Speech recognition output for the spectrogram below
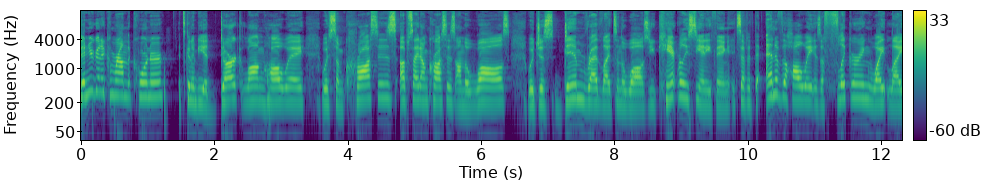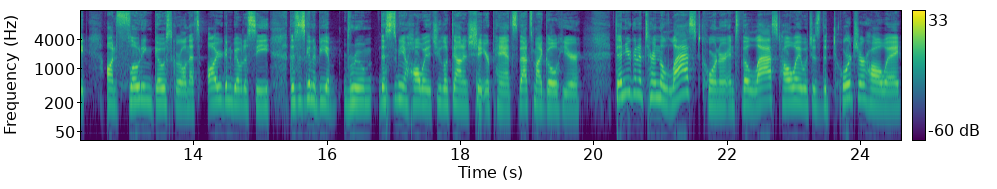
Then you're going to come around the corner. It's going to be a dark, long hallway with some crosses, upside down crosses on the walls, with just dim red lights on the walls. You can't really see anything, except at the end of the hallway is a flickering white light on floating Ghost Girl, and that's all you're going to be able to see. This is going to be a room, this is going to be a hallway that you look down and shit your pants. That's my goal here. Then you're going to turn the last corner into the last hallway, which is the torture hallway.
